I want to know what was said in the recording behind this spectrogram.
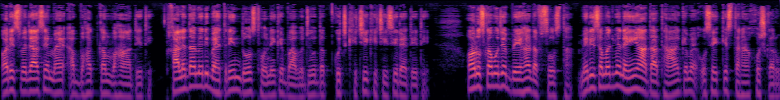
اور اس وجہ سے میں اب بہت کم وہاں آتی تھی۔ خالدہ میری بہترین دوست ہونے کے باوجود اب کچھ کھچی کھچی سی رہتی تھی اور اس کا مجھے بے حد افسوس تھا۔ میری سمجھ میں نہیں آتا تھا کہ میں اسے کس طرح خوش کروں۔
